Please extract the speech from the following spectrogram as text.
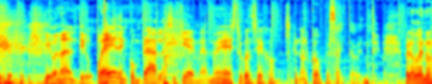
Digo, no, digo, pueden comprarla si quieren. Nuestro consejo es que no la compren. Exactamente. Pero bueno,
